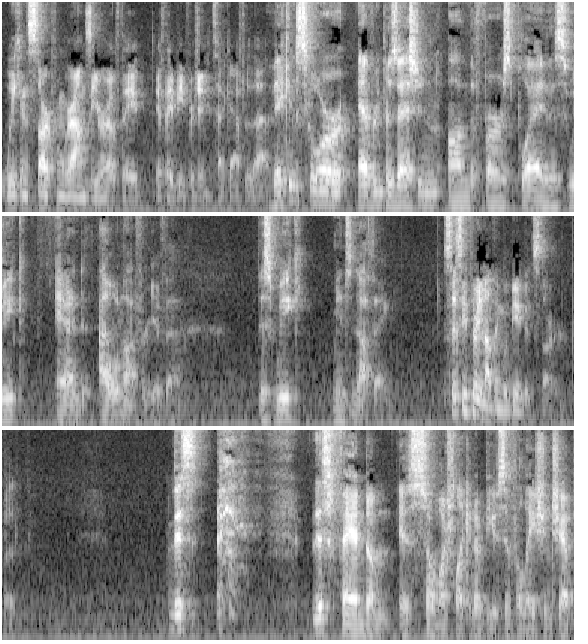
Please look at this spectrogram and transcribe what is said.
we can start from ground zero if they if they beat Virginia Tech after that. They can score every possession on the first play this week, and I will not forgive them. This week means nothing. Sixty three nothing would be a good start, but This this fandom is so much like an abusive relationship.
